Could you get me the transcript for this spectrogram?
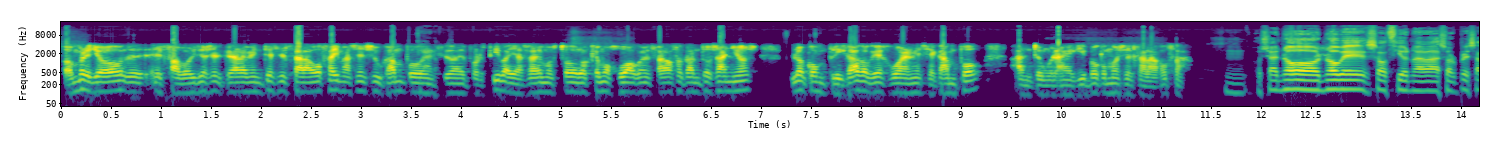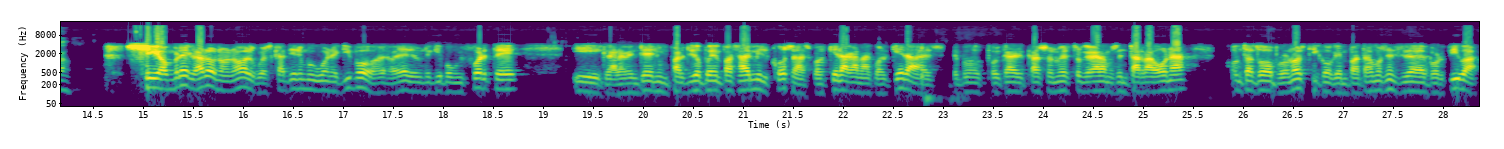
Hombre, yo el favorito es el, claramente es el Zaragoza y más en su campo, en Ciudad Deportiva. Ya sabemos todos los que hemos jugado con el Zaragoza tantos años lo complicado que es jugar en ese campo ante un gran equipo como es el Zaragoza. Mm, O sea, no, no ves opción a la sorpresa. Sí, hombre, claro, no, no, el Huesca tiene muy buen equipo, a ver, es un equipo muy fuerte y claramente en un partido pueden pasar mil cosas, cualquiera gana cualquiera, es, te puedo explicar el caso nuestro que ganamos en Tarragona contra todo pronóstico, que empatamos en Ciudad Deportiva.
